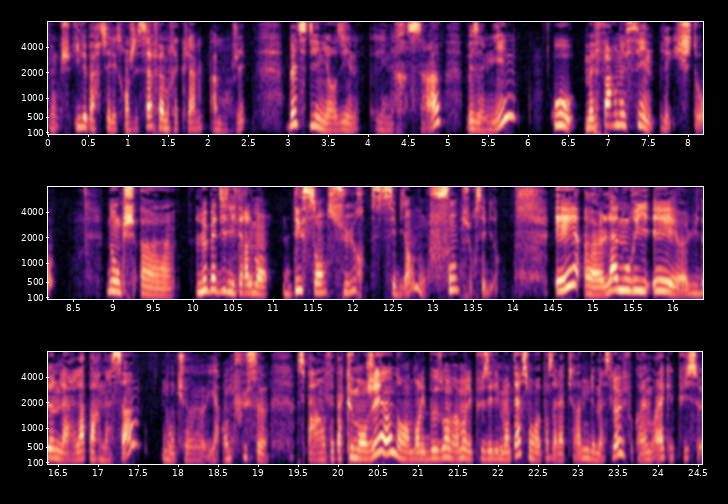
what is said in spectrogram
donc il est parti à l'étranger, sa femme réclame à manger, Betzdin Yordin Lenersa, Vezanin, ou Mefarnesin Leishto. Donc euh, le Bedin littéralement descend sur ses biens, donc fond sur ses biens, et euh, la nourrit et euh, lui donne la, la parnassa, donc euh, il y a en plus, euh, c'est pas, on fait pas que manger hein, dans, dans, les besoins vraiment les plus élémentaires. Si on repense à la pyramide de Maslow, il faut quand même voilà qu'elle puisse, euh,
